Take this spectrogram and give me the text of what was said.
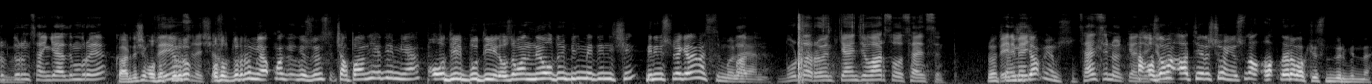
oturup ya. durun sen geldin buraya. Kardeşim Veriyor oturturum, musun eşya? oturturum yapma gözünü çapağını yedim ya. O değil bu değil. O zaman ne olduğunu bilmediğin için benim üstüme gelemezsin böyle Bak yani. burada röntgenci varsa o sensin. Röntgencilik benim- yapmıyor musun? Sensin röntgenci. Ha, o zaman at yarışı oynuyorsun, at- atlara bakıyorsun dürbünle.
